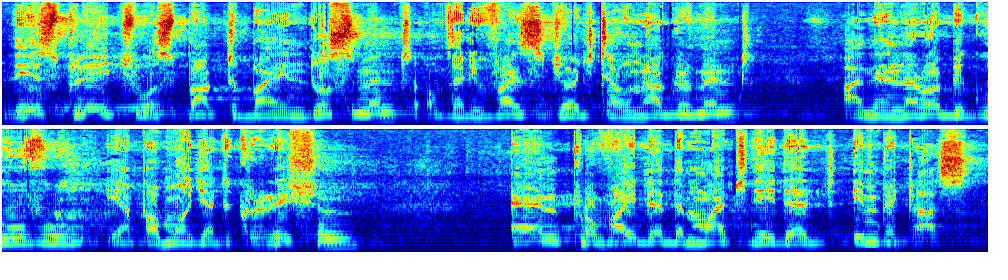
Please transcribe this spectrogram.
This pledge was backed by endorsement of the revised Georgetown Agreement and the Nairobi Guvu ya Pamoja Declaration and provided the much needed impetus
